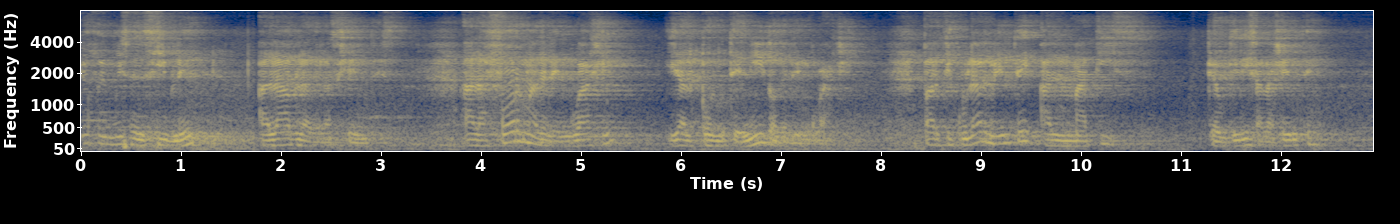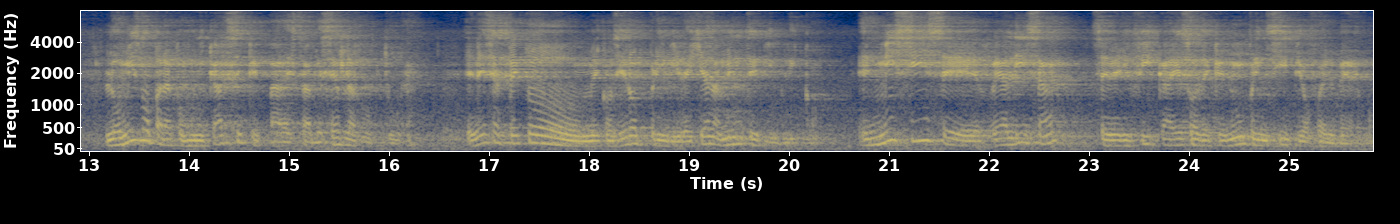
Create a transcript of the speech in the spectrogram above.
Yo soy muy sensible al habla de las gentes, a la forma del lenguaje y al contenido del lenguaje, particularmente al matiz que utiliza la gente, lo mismo para comunicarse que para establecer la ruptura. En ese aspecto me considero privilegiadamente bíblico. En mí sí se realiza, se verifica eso de que en un principio fue el verbo.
